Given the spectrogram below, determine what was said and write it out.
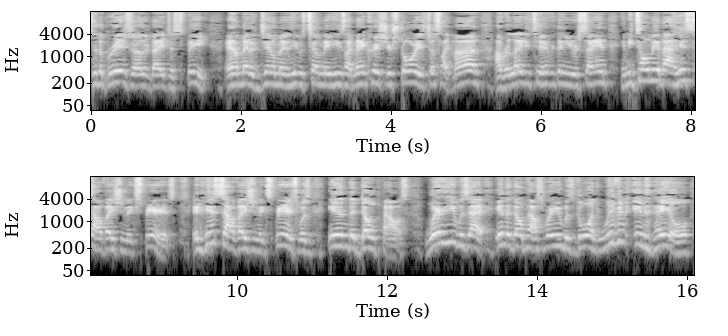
to the bridge the other day to speak, and I met a gentleman. He was telling me, he's like, "Man, Chris, your story is just like mine. I related to everything you were saying." And he told me about his salvation experience. And his salvation experience was in the dope house, where he was at in the dope house, where he was going, living in hell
